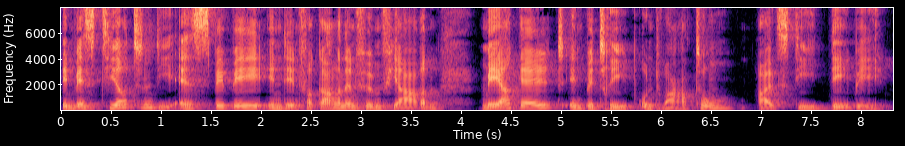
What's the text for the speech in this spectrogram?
investierten die SBB in den vergangenen fünf Jahren mehr Geld in Betrieb und Wartung als die DB.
